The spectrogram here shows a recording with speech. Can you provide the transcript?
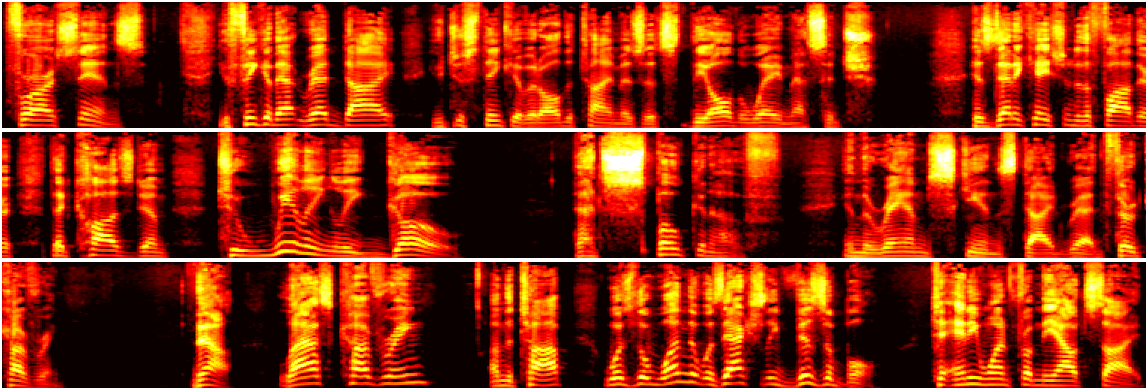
for our sins. You think of that red dye, you just think of it all the time as it's the all the way message. His dedication to the Father that caused him to willingly go, that's spoken of in the ram's skins dyed red. Third covering. Now, last covering on the top was the one that was actually visible to anyone from the outside.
